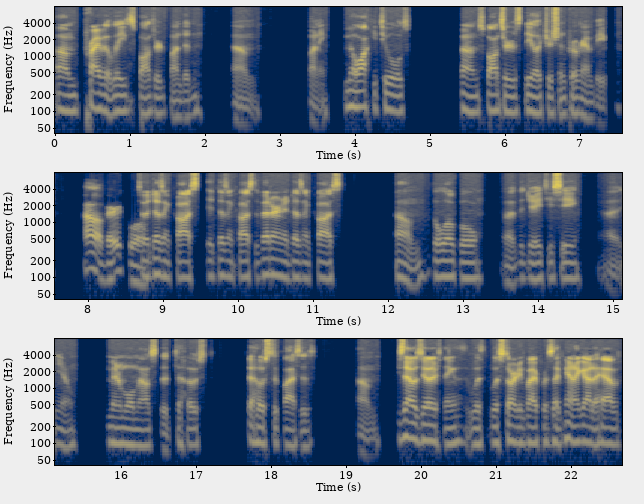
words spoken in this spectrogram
um, privately sponsored, funded um, money. Milwaukee Tools um, sponsors the electrician program Veep. Oh, very cool. So it doesn't cost it doesn't cost the veteran. It doesn't cost um, the local uh, the JTC. Uh, you know, minimal amounts to, to host to host the classes. Um, because that was the other thing with with starting Viper. It's like, man, I gotta have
